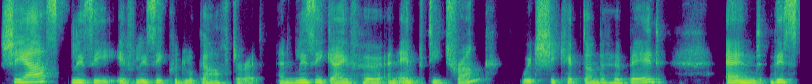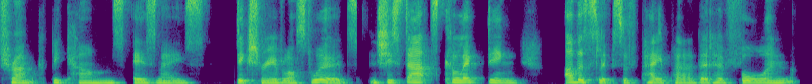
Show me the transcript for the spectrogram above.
She asked Lizzie if Lizzie could look after it. And Lizzie gave her an empty trunk, which she kept under her bed. And this trunk becomes Esme's Dictionary of Lost Words. And she starts collecting other slips of paper that have fallen,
